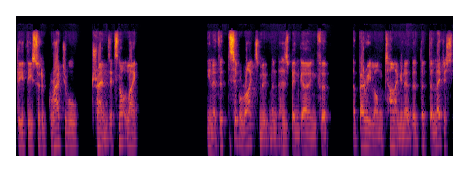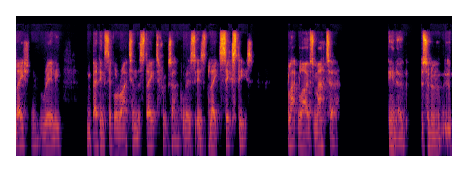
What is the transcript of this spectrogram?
the, these sort of gradual trends, it's not like, you know, the, the civil rights movement has been going for a very long time. You know, the, the, the legislation really embedding civil rights in the States, for example, is, is late 60s. Black Lives Matter, you know, sort of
